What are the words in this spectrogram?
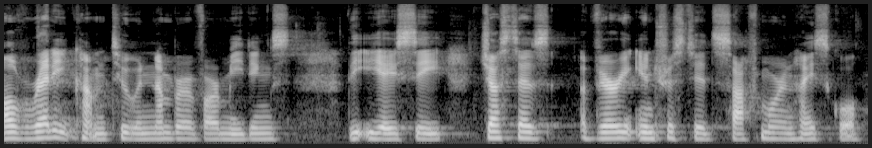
already come to a number of our meetings, the EAC, just as a very interested sophomore in high school.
